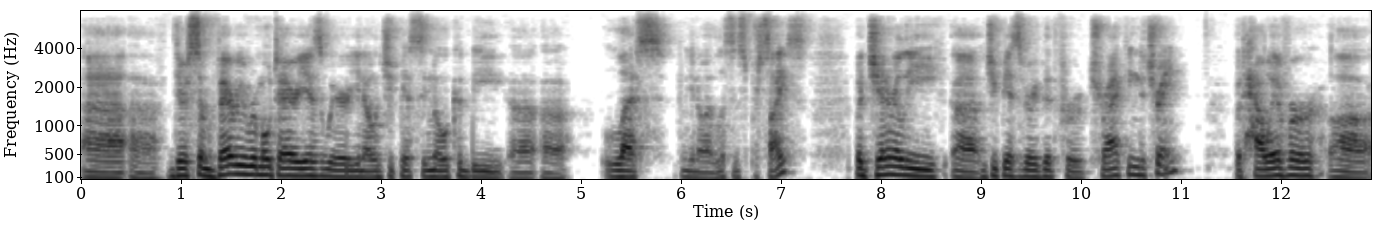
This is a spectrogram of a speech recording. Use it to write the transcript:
There's some very remote areas where you know gps signal could be less you know less as precise. But generally, uh, GPS is very good for tracking the train. But however, uh,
